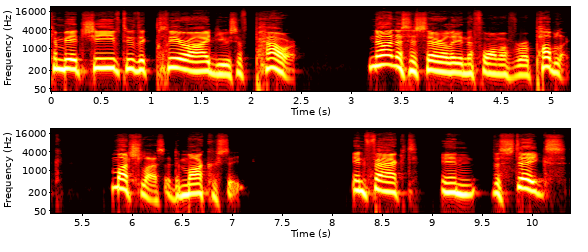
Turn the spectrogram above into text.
can be achieved through the clear eyed use of power, not necessarily in the form of a republic, much less a democracy. In fact, in The Stakes,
